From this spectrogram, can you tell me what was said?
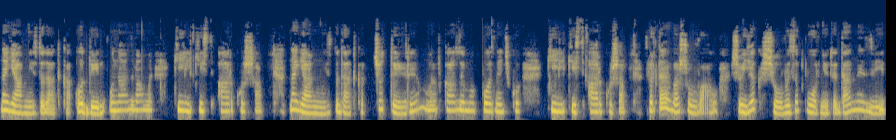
Наявність додатка 1 у нас з вами кількість аркуша, наявність додатка 4 ми вказуємо позначку, кількість аркуша. Звертаю вашу увагу, що якщо ви заповнюєте даний звіт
